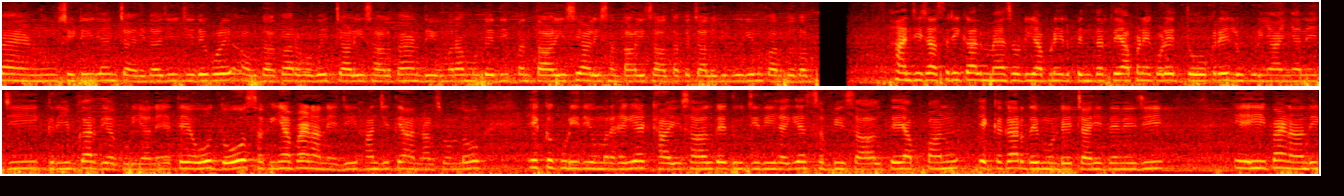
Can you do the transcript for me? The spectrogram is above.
ਭੈਣ ਨੂੰ ਸਿਟੀਜ਼ਨ ਚਾਹੀਦਾ ਜੀ, ਜਿਹਦੇ ਕੋਲੇ ਆਪਦਾ ਘਰ ਹੋਵੇ 40 ਸਾਲ ਭੈਣ ਦੀ ਉਮਰ ਆ, ਮੁੰਡੇ ਦੀ 45 46 47 ਸਾਲ ਤੱਕ ਚੱਲ ਜੂਗੀ ਜੀ ਨੂੰ ਕਰ ਦੋ ਤਾਂ ਹਾਂਜੀ, ਸਤਿ ਸ੍ਰੀ ਅਕਾਲ। ਮੈਂ ਤੁਹਾਡੀ ਆਪਣੀ ਰੁਪਿੰਦਰ ਤੇ ਆਪਣੇ ਕੋਲੇ ਦੋ ਘਰੇਲੂ ਕੁੜੀਆਂ ਆਈਆਂ ਨੇ ਜੀ, ਗਰੀਬ ਘਰ ਦੀਆਂ ਕੁੜੀਆਂ ਨੇ ਤੇ ਉਹ ਦੋ ਸਕੀਆਂ ਭੈਣਾਂ ਨੇ ਜੀ। ਹਾਂਜੀ, ਧਿਆਨ ਨਾਲ ਸੁਣ ਲਓ। ਇੱਕ ਕੁੜੀ ਦੀ ਉਮਰ ਹੈਗੀ ਹੈ 28 ਸਾਲ ਤੇ ਦੂਜੀ ਦੀ ਹੈਗੀ ਹੈ 26 ਸਾਲ ਤੇ ਆਪਾਂ ਨੂੰ ਇੱਕ ਘਰ ਦੇ ਮੁੰਡੇ ਚਾਹੀਦੇ ਨੇ ਜੀ। ਇਹੀ ਭੈਣਾਂ ਦੀ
